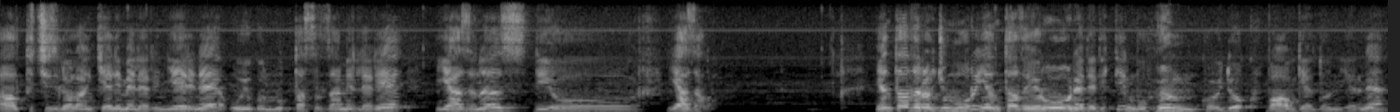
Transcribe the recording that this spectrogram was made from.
altı çizili olan kelimelerin yerine uygun muttasıl zamirleri yazınız diyor. Yazalım. Yentazırul cumhur yentazirune dedik değil mi? Hüm koyduk. Vav geldi onun yerine.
